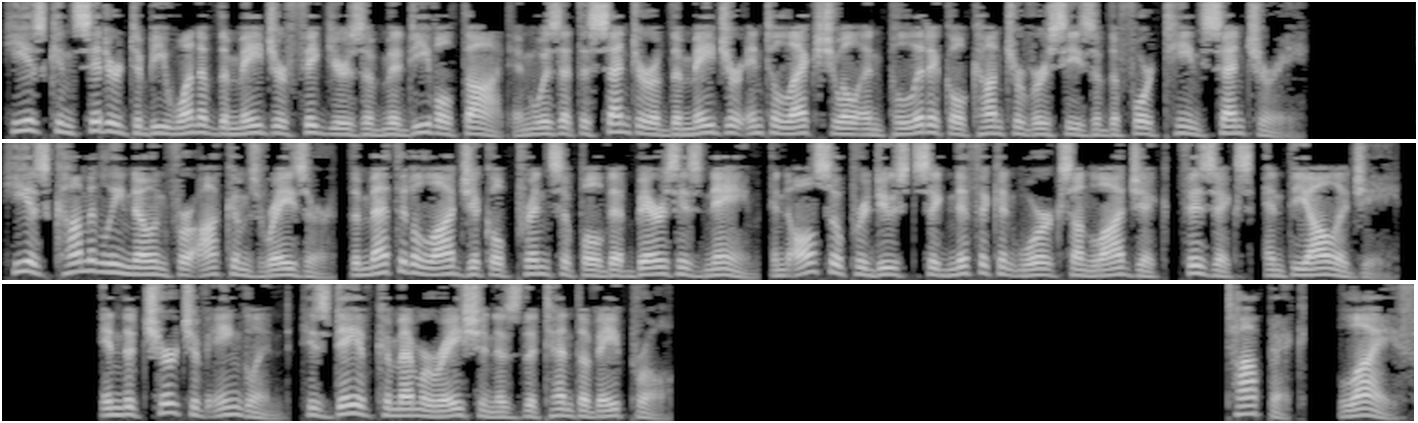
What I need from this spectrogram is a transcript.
He is considered to be one of the major figures of medieval thought and was at the centre of the major intellectual and political controversies of the 14th century. He is commonly known for Occam's razor, the methodological principle that bears his name, and also produced significant works on logic, physics, and theology. In the Church of England, his day of commemoration is 10 April. Life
